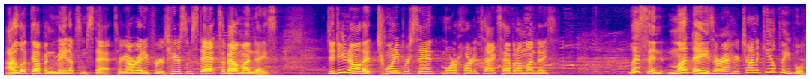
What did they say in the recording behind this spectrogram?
I looked up and made up some stats. Are y'all ready for here's some stats about Mondays? Did you know that 20% more heart attacks happen on Mondays? Listen, Mondays are out here trying to kill people.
